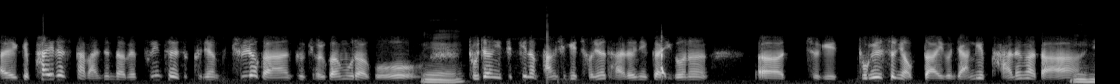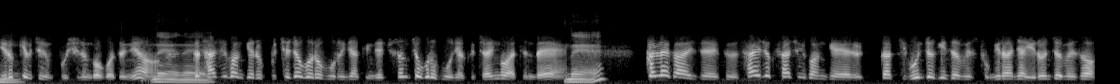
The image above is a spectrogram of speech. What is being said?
아, 이렇게 파일에서 다 만든 다음에 프린터에서 그냥 출력한 그 결과물하고 예. 도장이 찍히는 방식이 전혀 다르니까 이거는 어 저기 동일성이 없다. 이건 양립 가능하다. 음흠. 이렇게 지금 보시는 거거든요. 네, 네. 그 사실관계를 구체적으로 보느냐, 굉장히 추상적으로 보느냐 그 차이인 것 같은데 네. 판례가 이제 그 사회적 사실관계가 기본적인 점에서 동일하냐 이런 점에서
